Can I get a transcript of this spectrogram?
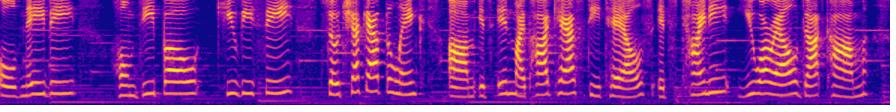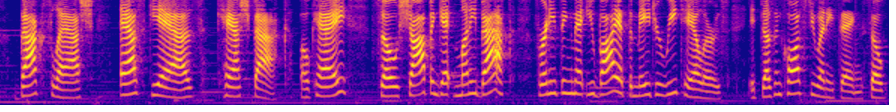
Old Navy, Home Depot, QVC. So check out the link. Um, it's in my podcast details. It's tinyurl.com backslash ask Yaz cashback. Okay? So shop and get money back for anything that you buy at the major retailers. It doesn't cost you anything. So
